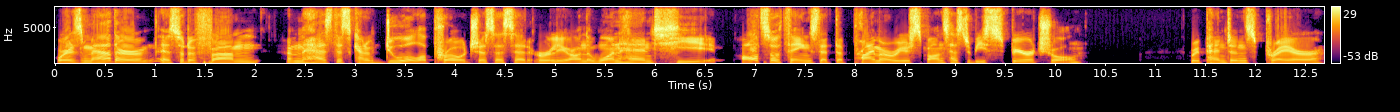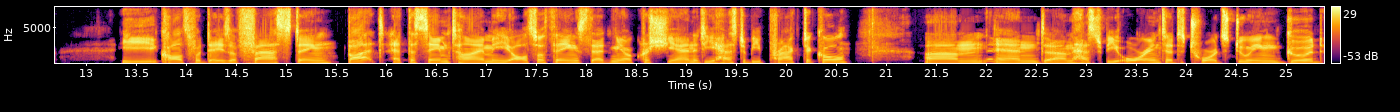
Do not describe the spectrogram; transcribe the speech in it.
whereas Mather is sort of um, um, has this kind of dual approach, as I said earlier. On the one hand, he also thinks that the primary response has to be spiritual repentance, prayer. He calls for days of fasting, but at the same time, he also thinks that you know Christianity has to be practical um, and um, has to be oriented towards doing good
